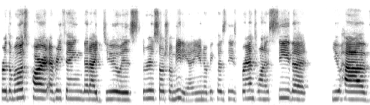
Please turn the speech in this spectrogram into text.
for the most part, everything that I do is through social media, you know, because these brands want to see that you have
